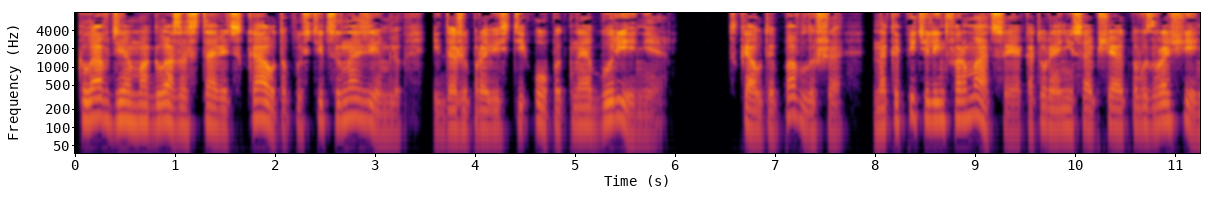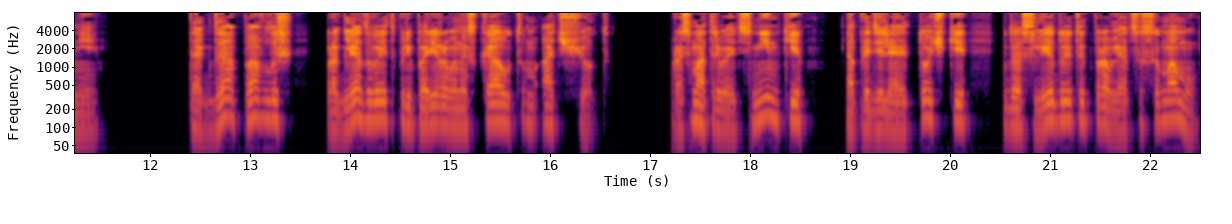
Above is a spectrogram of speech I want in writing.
Клавдия могла заставить скаут опуститься на землю и даже провести опытное бурение. Скауты Павлыша — накопители информации, о которой они сообщают по возвращении. Тогда Павлыш проглядывает препарированный скаутом отчет, просматривает снимки, определяет точки, куда следует отправляться самому.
